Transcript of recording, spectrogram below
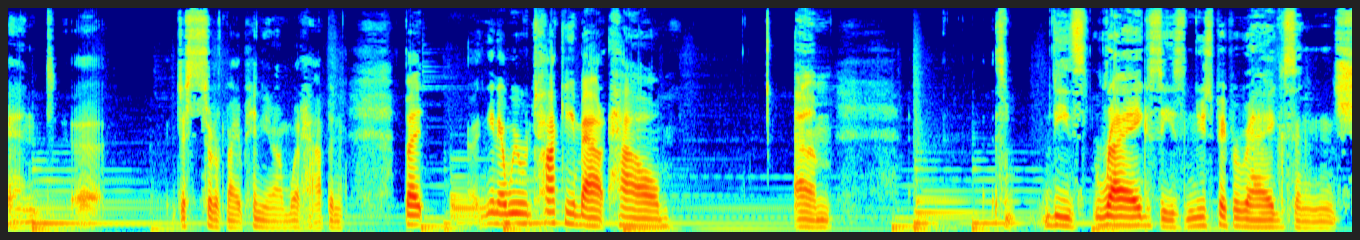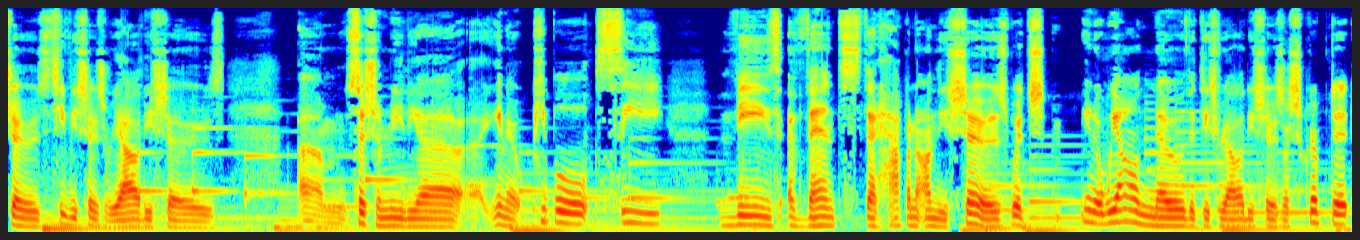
and uh, just sort of my opinion on what happened. But you know, we were talking about how um, these rags, these newspaper rags, and shows, TV shows, reality shows, um, social media, you know, people see these events that happen on these shows, which, you know, we all know that these reality shows are scripted.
